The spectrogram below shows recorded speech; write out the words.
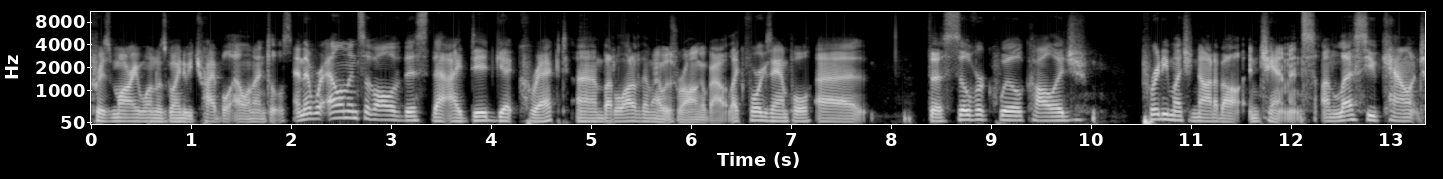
Prismari one was going to be tribal elementals. And there were elements of all of this that I did get correct, um, but a lot of them I was wrong about. Like, for example, uh, the Silver Quill College pretty much not about enchantments, unless you count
